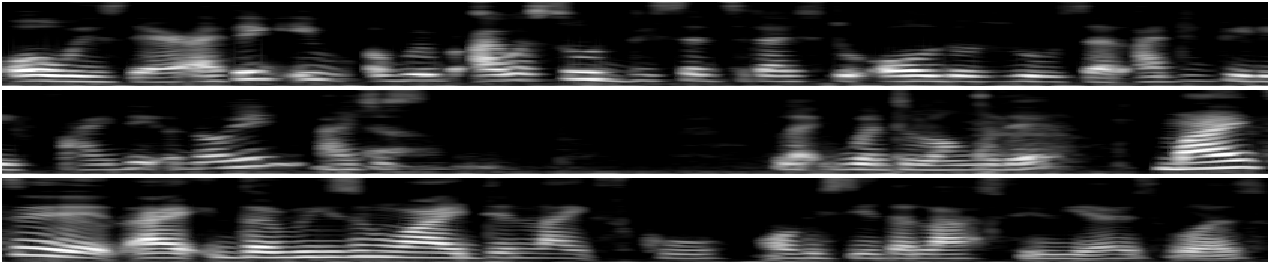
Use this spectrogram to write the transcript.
always there. I think it, we, I was so desensitized to all those rules that I didn't really find it annoying. I just like went along with it. Mine too. Like the reason why I didn't like school, obviously, the last few years was,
